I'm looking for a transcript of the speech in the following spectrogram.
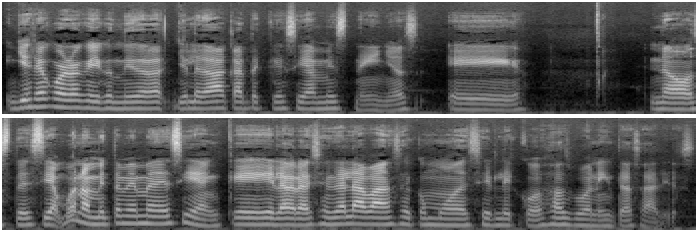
yo recuerdo que cuando yo, le daba catequesis a mis niños, eh, nos decían, bueno, a mí también me decían que la oración de alabanza es como decirle cosas bonitas a Dios.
